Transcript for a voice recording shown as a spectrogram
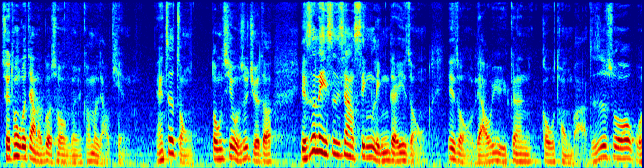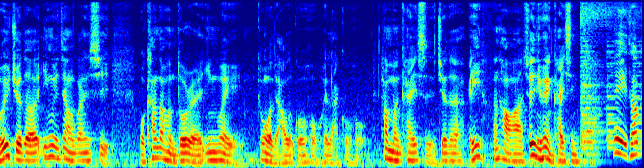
所以通过这样的过程，我们跟他们聊天。哎，这种东西我是觉得也是类似像心灵的一种一种疗愈跟沟通吧。只是说，我会觉得因为这样的关系。我看到很多人因为跟我聊了过后，回来过后，他们开始觉得哎很好啊，所以你会很开心。哎，陶哥，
